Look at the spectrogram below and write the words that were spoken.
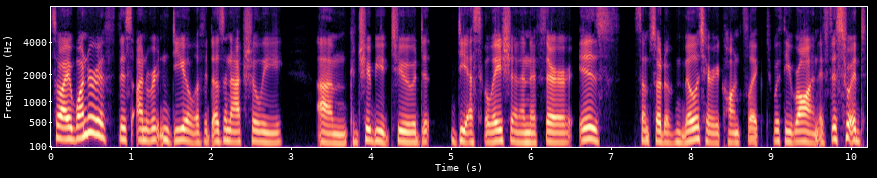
So I wonder if this unwritten deal, if it doesn't actually um, contribute to de- de-escalation, and if there is some sort of military conflict with Iran, if this would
